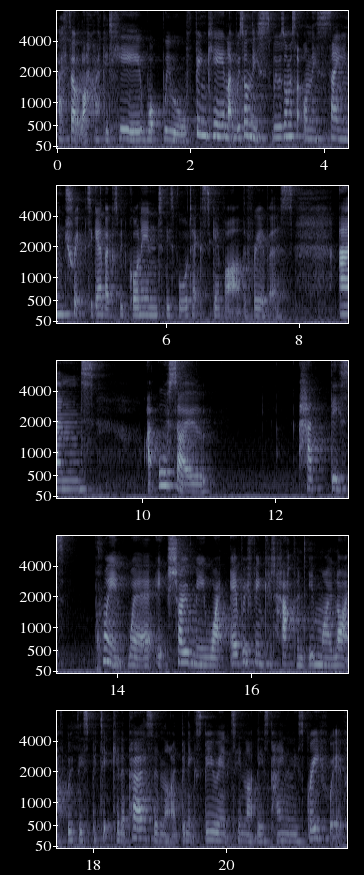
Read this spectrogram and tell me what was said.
I felt like I could hear what we were all thinking. Like we was on this, we was almost like on this same trip together because we'd gone into this vortex together, the three of us. And I also had this point where it showed me why everything had happened in my life with this particular person that I'd been experiencing like this pain and this grief with.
